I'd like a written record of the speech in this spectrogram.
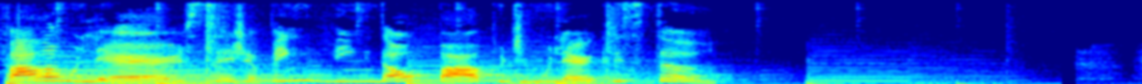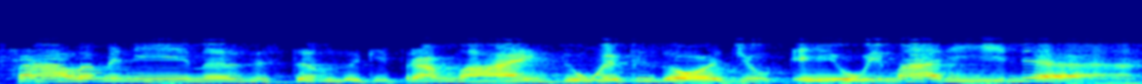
Fala mulher, seja bem-vinda ao Papo de Mulher Cristã. Fala meninas, estamos aqui para mais um episódio, eu e Marília.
